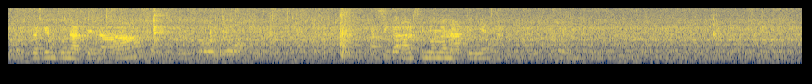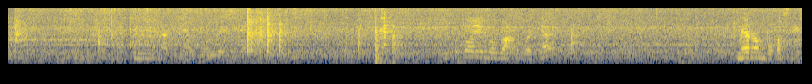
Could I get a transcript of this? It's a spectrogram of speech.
Tapos lagyan po natin ng yung toyo. Kasi kaasin naman natin yan eh. Asin naman natin yung gulay na yan. Ito to yung babae ba dyan? Meron bukas eh.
